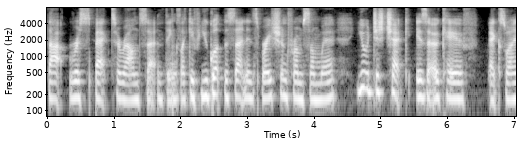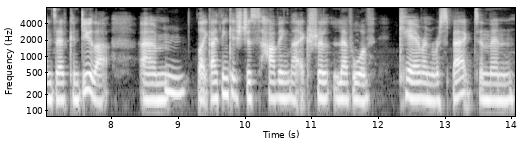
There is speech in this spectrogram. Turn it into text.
that respect around certain things. Like if you got the certain inspiration from somewhere, you would just check is it okay if X, Y, and Z can do that? Um, mm. Like I think it's just having that extra level of care and respect, and then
